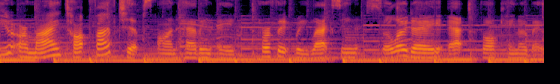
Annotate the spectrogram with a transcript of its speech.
Here are my top five tips on having a perfect, relaxing solo day at Volcano Bay.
